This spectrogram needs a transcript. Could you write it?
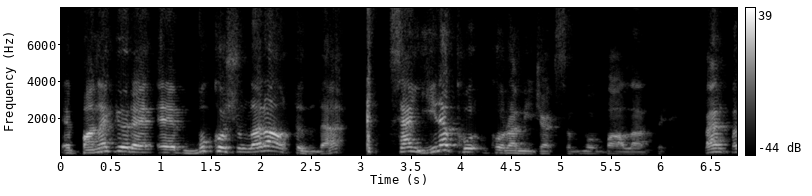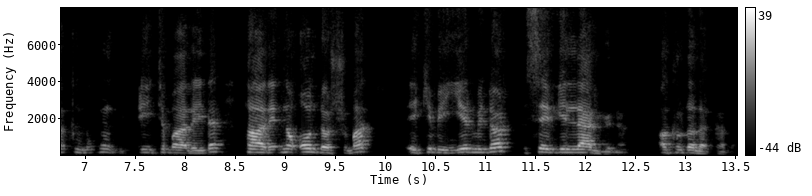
E, bana göre e, bu koşullar altında sen yine ko- koramayacaksın bu bağlantıyı. Ben bakın bugün itibariyle tarihine 14 Şubat 2024 sevgililer günü. Akılda da kalır.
